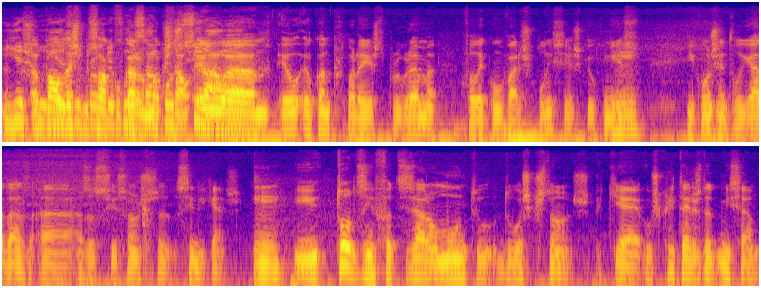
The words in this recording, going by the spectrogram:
e sua, Ah, Paulo, e a sua deixa-me só colocar uma questão. Eu, é? ah, eu, eu, quando preparei este programa, falei com vários polícias que eu conheço Uhum. e com gente ligada às, às associações sindicais. Hum. E todos enfatizaram muito duas questões, que é os critérios de admissão,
